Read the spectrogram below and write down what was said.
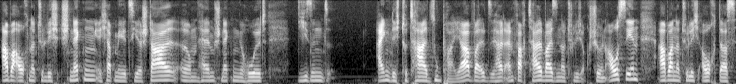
aber auch natürlich Schnecken. Ich habe mir jetzt hier Stahlhelmschnecken ähm, geholt. Die sind eigentlich total super, ja, weil sie halt einfach teilweise natürlich auch schön aussehen, aber natürlich auch das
